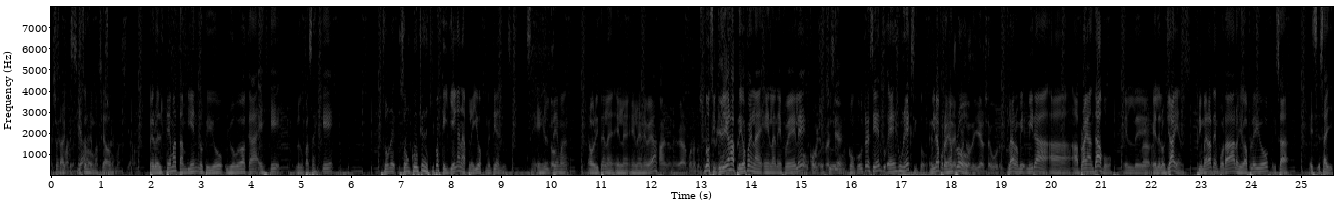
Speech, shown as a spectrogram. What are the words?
Eso, Exacto, es eso es demasiado, demasiado. Eso es demasiado. Pero el tema también, lo que yo, yo veo acá es que lo que pasa es que son, son coaches de equipos que llegan a playoff, ¿me entiendes? Ese es ¿En el tema ahorita en la, en la, en la NBA. Ah, en la NBA. Bueno, entonces. No, si tú llegas a playoff en la, en la NFL, Con coach su- recién. con coach recién, tú- es un éxito. Mira, por ejemplo, the year, seguro. Claro, mi- mira a, a Brian Dabo, el de, Claro. el de los Giants. Primera temporada, los llevó a playoff. O sea, es, o sea, es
